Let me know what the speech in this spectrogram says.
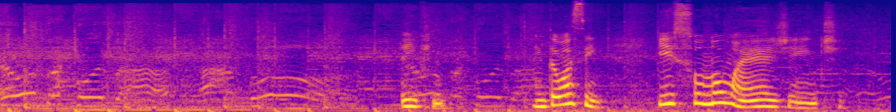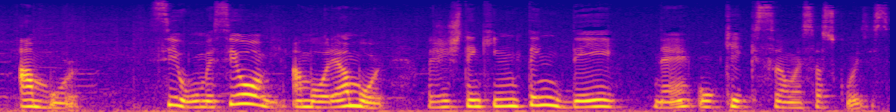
é outra coisa. Amor. É Enfim. Então, assim, isso não é, gente, amor. Ciúme é ciúme, amor é amor. A gente tem que entender, né, o que que são essas coisas.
